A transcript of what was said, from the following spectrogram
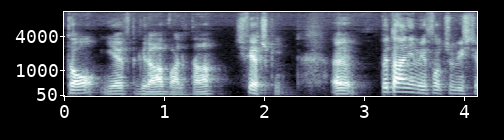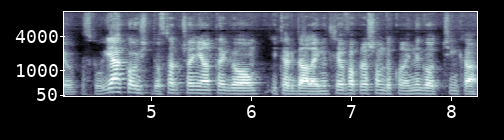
to jest gra warta świeczki. E, pytaniem jest oczywiście po prostu jakość dostarczenia tego i tak dalej, więc ja zapraszam do kolejnego odcinka,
